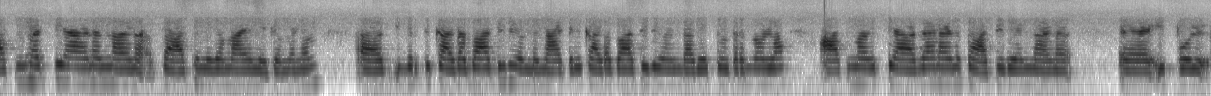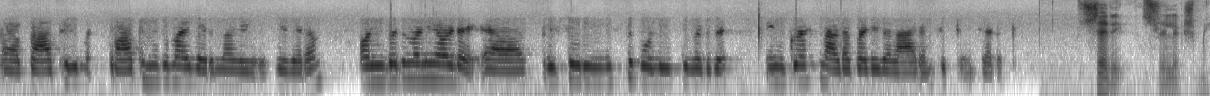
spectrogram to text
ആത്മഹത്യയാണെന്നാണ് പ്രാഥമികമായ നിഗമനം. ഇവർക്ക് കടബാധ്യതയുണ്ട്. നാട്ടിൽ കടബാധ്യതയുണ്ട്. അതേ തുടർന്നുള്ള ആത്മഹത്യ ആകാനാണ് സാധ്യതയെന്നാണ് ഇപ്പോൾ പ്രാഥമിക പ്രാഥമികമായി വരുന്ന വിവരം. ഒൻപത് മണിയോടെ തൃശൂർ ഈസ്റ്റ് പോലീസ് ഇവരുടെ ഇൻക്വസ്റ്റ് നടപടികൾ ആരംഭിക്കും. ചെറുക്കും ശരി ശ്രീലക്ഷ്മി.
